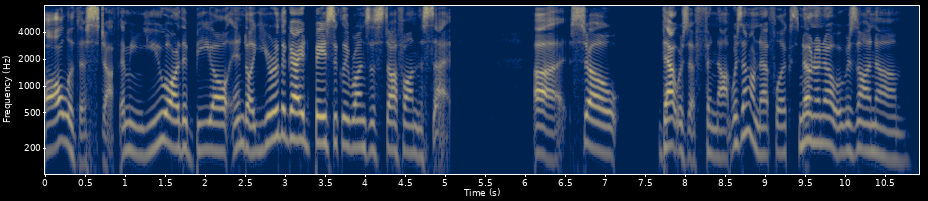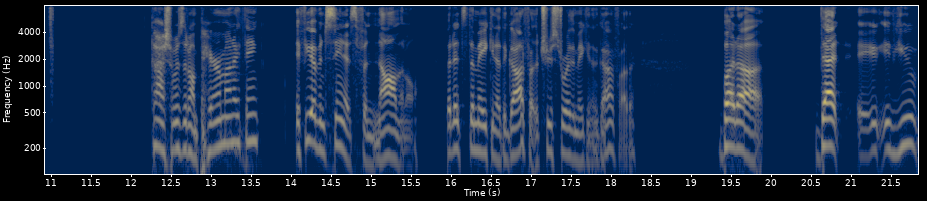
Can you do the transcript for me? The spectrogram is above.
all of this stuff. I mean, you are the be all end all. You're the guy basically runs the stuff on the set. Uh, so that was a phenom. Was that on Netflix? No, no, no. It was on. Um, gosh, was it on Paramount? I think. If you haven't seen it, it's phenomenal. But it's the making of the Godfather. True story, the making of the Godfather. But uh, that if you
